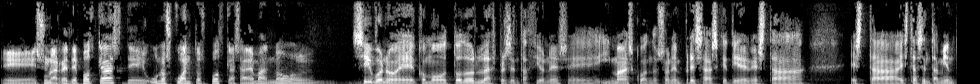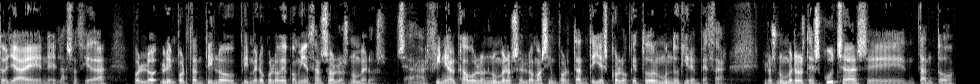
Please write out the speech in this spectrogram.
eh, es una red de podcast de unos cuantos podcasts además, ¿no? Sí, bueno, eh, como todas las presentaciones y más cuando son empresas que tienen esta esta, este asentamiento ya en, la sociedad, pues lo, importante y lo primero con lo que comienzan son los números. O sea, al fin y al cabo los números es lo más importante y es con lo que todo el mundo quiere empezar. Los números de escuchas, eh, tanto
